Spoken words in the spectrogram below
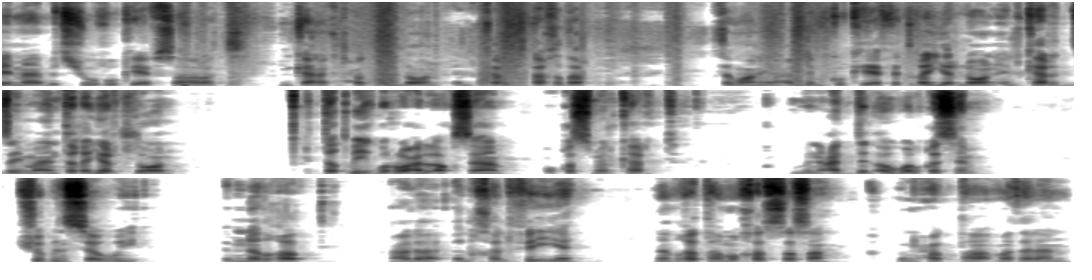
زي ما بتشوفوا كيف صارت. بإمكانك تحط اللون الكرت أخضر. ثواني أعلمكم كيف. تغير لون الكرت زي ما أنت غيرت لون التطبيق بنروح على الأقسام وقسم الكرت. بنعدل أول قسم. شو بنسوي؟ بنضغط على الخلفية. نضغطها مخصصة. بنحطها مثلا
